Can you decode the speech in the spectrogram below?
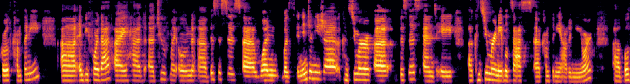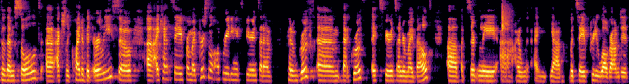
growth company. Uh, and before that, I had uh, two of my own uh, businesses. Uh, one was in Indonesia, a consumer uh, business, and a, a consumer-enabled SaaS company out in New York. both of them sold actually quite a bit early. So I can't say from my personal operating experience that I've kind of growth um, that growth experience under my belt, uh, but certainly uh, I, w- I yeah would say a pretty well-rounded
